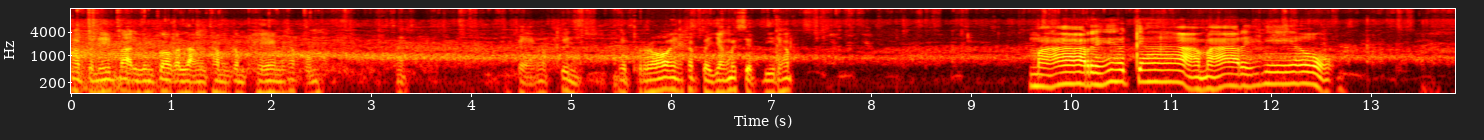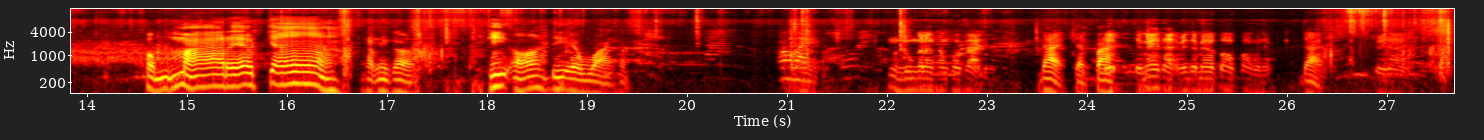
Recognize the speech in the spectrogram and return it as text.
ครับ ตอนนี้บ้านลุงก็กำลังทำกำแพงนะครับผมกำแพงก็ขึ้นเรียบร้อยนะครับ แต่ยังไม่เสร็จดีนะครับ มาแล้วจ้ามาแล้วผมมาแล้วจ้าครับนี่ก็พี่อ๋อ DLY ครับเอาไว้เหมือนลุงกำลังทำความสะอาดอยู่ได้จัดไปแต่ไม่ให้ถ่ายมันจะไม่เอาต้องเอากล้องไปนะได้ช่วยได้กิ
